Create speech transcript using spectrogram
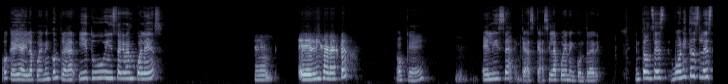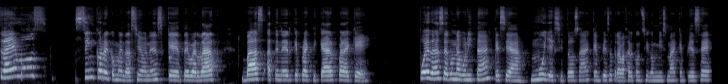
Ok, ahí la pueden encontrar. ¿Y tu Instagram cuál es? Eh, Elisa Gasca. Ok. Elisa Gasca, así la pueden encontrar. Entonces, bonitos, les traemos cinco recomendaciones que de verdad vas a tener que practicar para que puedas ser una bonita que sea muy exitosa, que empiece a trabajar consigo misma, que empiece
